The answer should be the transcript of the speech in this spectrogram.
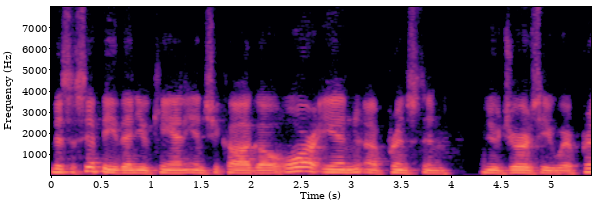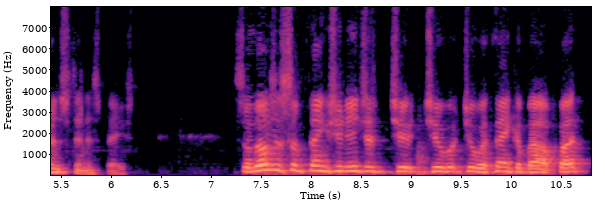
Mississippi than you can in Chicago or in uh, Princeton, New Jersey, where Princeton is based. So those are some things you need to, to, to, to think about. But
